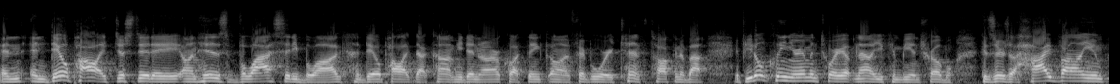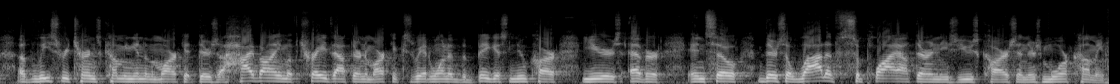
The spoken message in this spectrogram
And, and Dale Pollak just did a, on his Velocity blog, dalepollak.com, he did an article, I think, on February 10th, talking about if you don't clean your inventory up now, you can be in trouble because there's a high volume of lease returns coming into the market. There's a high volume of trades out there in the market because we had one of the biggest new years ever. And so there's a lot of supply out there in these used cars, and there's more coming.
